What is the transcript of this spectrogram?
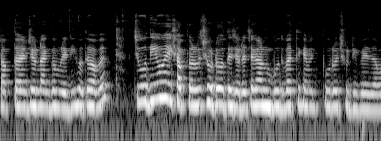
সপ্তাহের জন্য একদম রেডি হতে হবে। যদিও এই সপ্তাহটা ছোটো হতে চলেছে, কারণ বুধবার থেকে আমি পুরো ছুটি পেয়ে যাব।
